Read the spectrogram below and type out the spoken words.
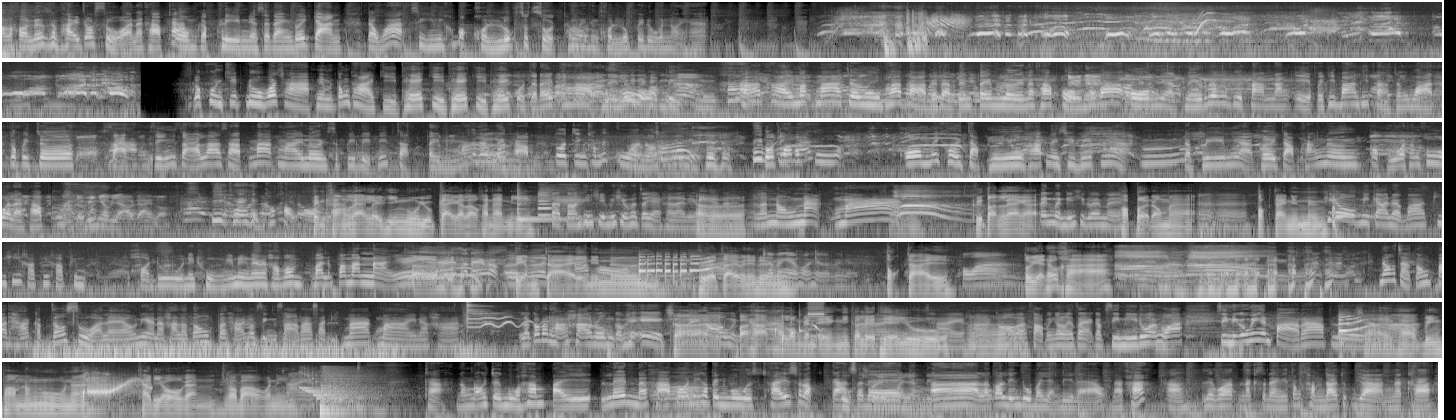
องละครเรื่องสะพายเจ้าสัวนะครับค่ะ โอมกับครีมเนี่ยแสดงด้วยกัน แต่ว่าซีนนี้เขาบอกขนลุกสุดๆทำไมถึงขนลุกไปดูกันหน่อยฮะ แล้วคุณคิดดูว่าฉากเนี่ยมันต้องถ่ายกี่เทคกี่เทคกี่เทคกว่าจะได้ภาพในเรื่องปกติท้าทายมากๆ เจองูพาดบ่าไปแบบเต็มๆเลยนะครับผมเพราะว่าโอมเนี่ยในเรื่องก็คือตามนางเอกไปที่บ้านที่ต่างจังหวัดก็ไปเจอสัตว์สิงสาราสัตว์มากมายเลยสปิริตนี่จัดเต็มมากแสดงเลว่ายครับ ตัวจริงเขาไม่กลัวเนาะใช่พี่ตัวจริงกลัวไหมเขากลัว โอมไม่เคยจับงูครับในชีวิตเนี่ยอืมแต่พรีมเนี่ยเคยจับครั้งหนึ่งก็กลัวทั้งคู่แหละครับจะวิ่งยาวๆได้เหรอพี่แค่เห็นเขาเขาอ่อนเป็นครั้งแรกเลยที่งูอยู่ใกล้กับเราขนาดนี้ แต่ตอนที่คิดไม่คิดว่ามันจะใหญ่ขนาดนี้เหมือนกันนะเออแล้วน้องหนักมาก คือตอนแรกอะเป็นเหมือนที่คิดไว้ไหมพอเปิดออกมาเออเออตกใจนิดนึงพี่โอมีการแบบว่าพี่พี่ครับพี่ครับพี่ขอดูในถุงนิดนึงได้ไหมครับว่ามันประมาณไหนอะไรอย่างเงี้ยเออจะได้แบบออเตรียมใจนิดนึงภาพออกเผื่อใจไว้นิดนึงแล้วเป็นไงพอเห็นแล้วเป็นไง ตกใจเพราะว่าตัวใหญ่เท่าขาเออตัวใหญ่มากนอกจากต้องปะทะกับเจ้าสัวแล้วเนี่ยนะคะ เราต้องปะทะกับสิงสาราสัตว์อีกมากมายนะคะ แล้วก็ปะทะคารมกับพระเอกก็ใช่ไม่เบาเหมือนปะกัทะนคารมกันเองนี่ก็เละเทะอยู่ใช่ค่ะ อ่าก็แบบฝากเป็นกำลังใจกับซีนนี้ด้วยเพราะว่าซีนนี้ก็วิ่งกันป่าราบเลยนะะใช่ครับ วิ่งพร้อมน้องงูนะคาร์ดิโอกันเบาๆวันนี้ ใช่ค่ะ ค่ะ น้องๆเจองูห้ามไปเล่นนะคะอ๋อเพราะว่านี่เขาเป็นงูใช้สำหรับการแสดถูกเทรงนมาอย่างดีอ่าแล้วก็เลี้ยงดูมาอย่างดีแล้วนะคะ ค่ะ เรียกว่านักแสดงนี่ต้องทำได้ทุกอย่างนะคะ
